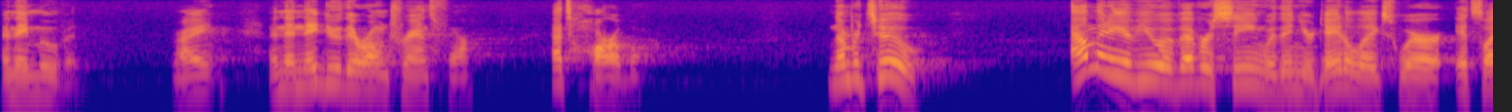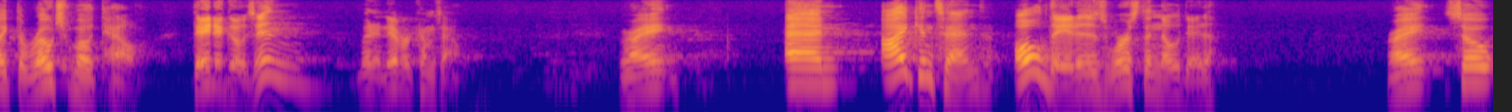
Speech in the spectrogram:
and they move it, right? and then they do their own transform. That's horrible. Number two, how many of you have ever seen within your data lakes where it's like the Roach Motel? Data goes in, but it never comes out, right? And I contend all data is worse than no data, right? So,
